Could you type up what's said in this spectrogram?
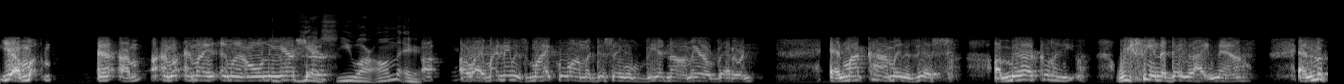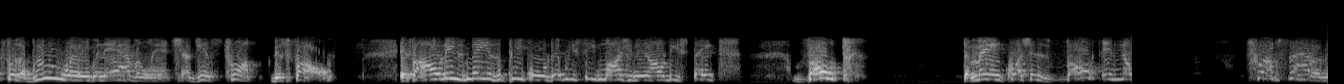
Yeah, m- um, am, am I am I on the air, sir? Yes, you are on the air. Uh, all right, my name is Michael. I'm a disabled Vietnam era veteran, and my comment is this: America, we see in the daylight now, and look for the blue wave and the avalanche against Trump this fall. If all these millions of people that we see marching in all these states vote, the main question is vote and no Trump's side of the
